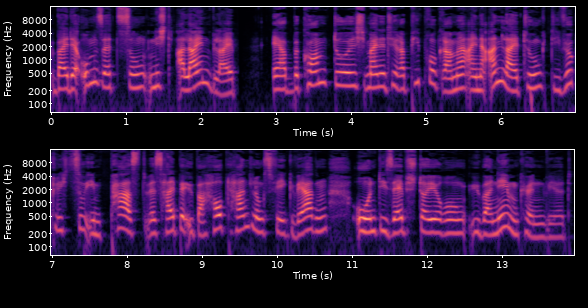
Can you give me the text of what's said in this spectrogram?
bei der Umsetzung nicht allein bleibt. Er bekommt durch meine Therapieprogramme eine Anleitung, die wirklich zu ihm passt, weshalb er überhaupt handlungsfähig werden und die Selbststeuerung übernehmen können wird.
